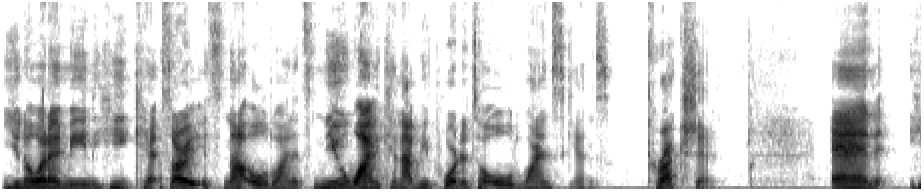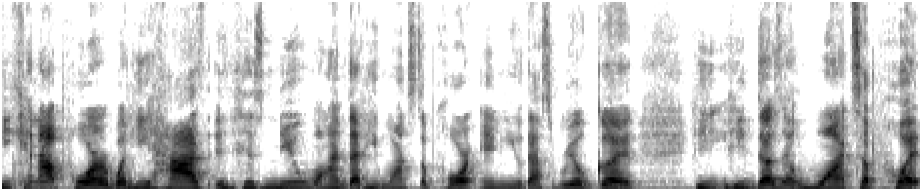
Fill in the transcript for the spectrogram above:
you know what I mean? He can't, sorry, it's not old wine, it's new wine cannot be poured into old wineskins. Correction and he cannot pour what he has in his new wine that he wants to pour in you that's real good he he doesn't want to put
